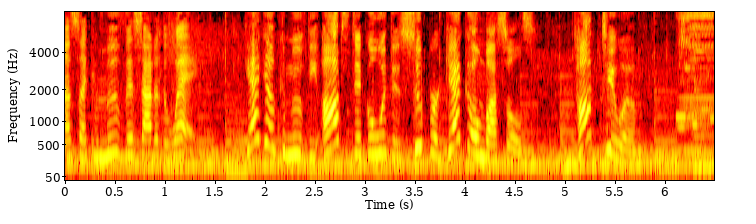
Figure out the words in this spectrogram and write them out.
Unless I can move this out of the way. Gekko can move the obstacle with his super Gekko muscles. Talk to him.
